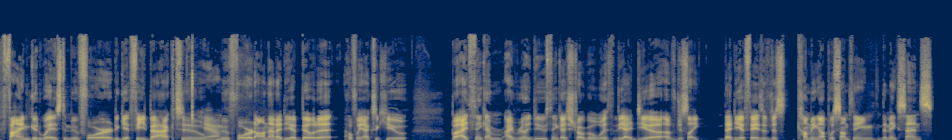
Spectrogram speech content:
find good ways to move forward, to get feedback, to Yeah. move forward on that idea, build it, hopefully execute. But I think I'm, I really do think I struggle with the idea of just like the idea phase of just coming up with something that makes sense,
